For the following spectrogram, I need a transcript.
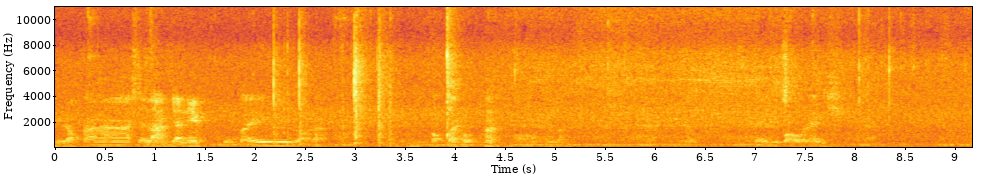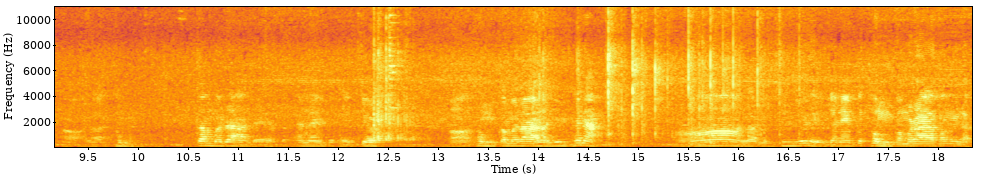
thì lộc là sẽ làm cho anh em một cái gọi là bóc vài hộp ha. Bỏ để cái bộ ở đây đi. Đó, là thùng camera để anh em có thể chơi. Đó, thùng camera là như thế nào? Đó là mình xin giới thiệu cho anh em cái thùng camera có nghĩa là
